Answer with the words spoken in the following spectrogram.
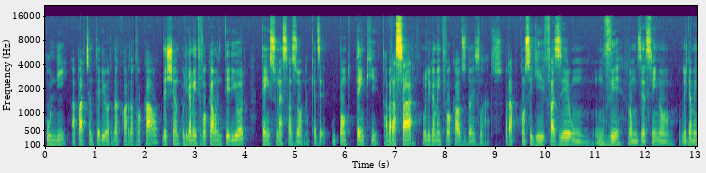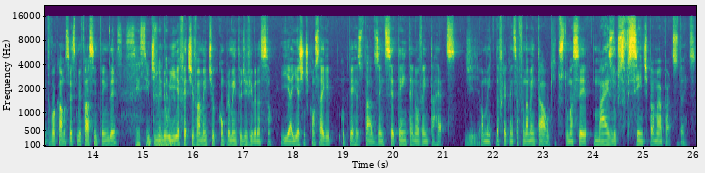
unir a parte anterior da corda vocal, deixando o ligamento vocal anterior tenso nessa zona. Quer dizer, o ponto tem que abraçar o ligamento vocal dos dois lados para conseguir fazer um, um, V, vamos dizer assim, no ligamento vocal. Não sei se me faço entender. Sim, sim, e diminuir efetivamente o comprimento de vibração. E aí a gente consegue obter resultados entre 70 e 90 Hz de aumento da frequência fundamental, que costuma ser mais do que suficiente para a maior parte dos doentes.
